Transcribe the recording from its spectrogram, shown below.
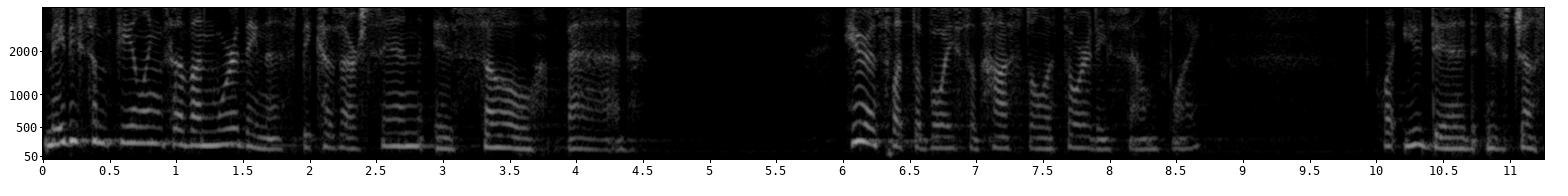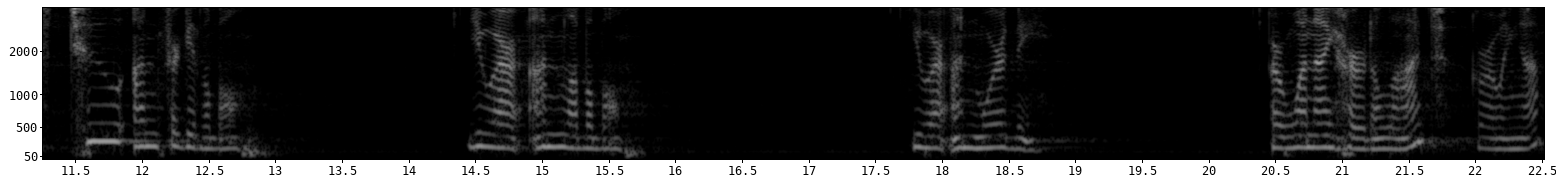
maybe some feelings of unworthiness because our sin is so bad. Here is what the voice of hostile authorities sounds like. What you did is just too unforgivable. You are unlovable. You are unworthy. Or one I heard a lot growing up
